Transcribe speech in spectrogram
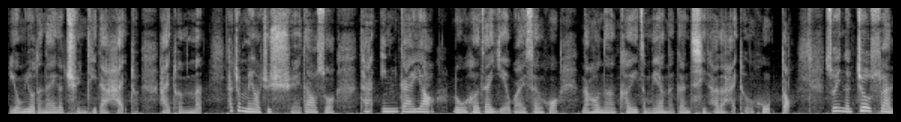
拥有的那一个群体的海豚，海豚们，他就没有去学到说他应该要如何在野外生活，然后呢，可以怎么样的跟其他的海豚互动。所以呢，就算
